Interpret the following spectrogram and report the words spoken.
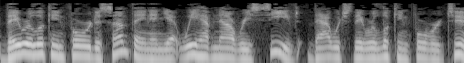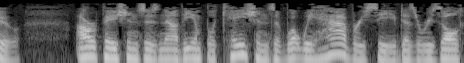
They were looking forward to something and yet we have now received that which they were looking forward to. Our patience is now the implications of what we have received as a result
